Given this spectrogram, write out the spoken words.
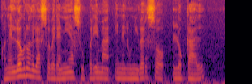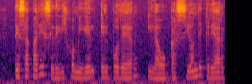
Con el logro de la soberanía suprema en el universo local, desaparece del Hijo Miguel el poder y la ocasión de crear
